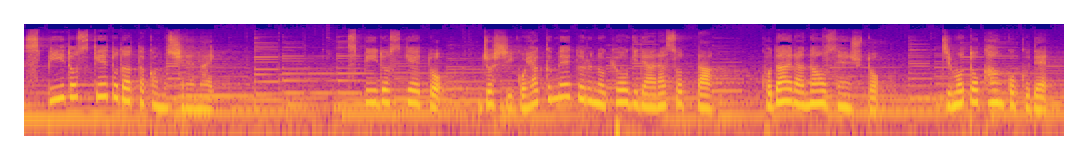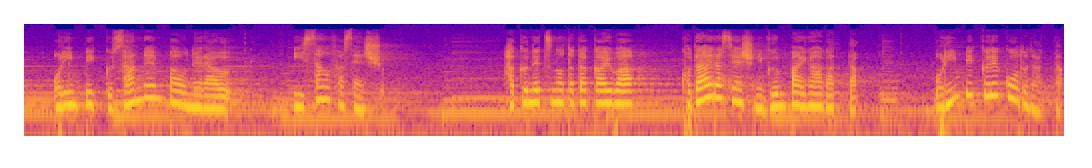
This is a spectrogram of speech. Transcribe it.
スピードスケートだったかもしれない。スピードスケート女子 500m の競技で争った小平奈緒選手と地元韓国でオリンピック3連覇を狙うイ・サンファ選手。白熱の戦いは小平選手に軍配が上がった。オリンピックレコードだった。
